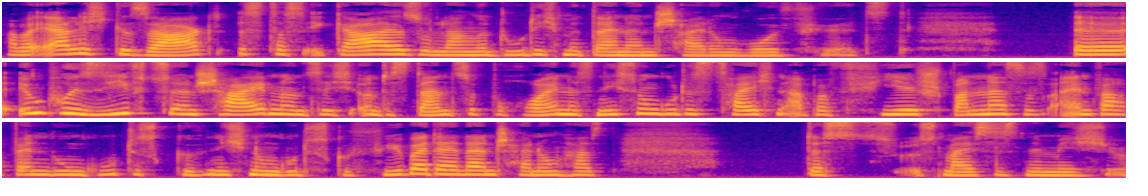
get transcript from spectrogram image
aber ehrlich gesagt ist das egal, solange du dich mit deiner Entscheidung wohlfühlst. Äh, impulsiv zu entscheiden und sich und es dann zu bereuen, ist nicht so ein gutes Zeichen, aber viel spannender ist es einfach, wenn du ein gutes, nicht nur ein gutes Gefühl bei deiner Entscheidung hast. Das ist meistens nämlich, äh,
